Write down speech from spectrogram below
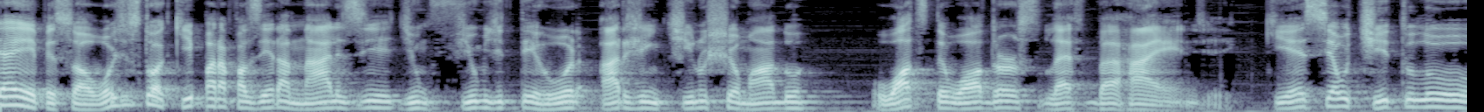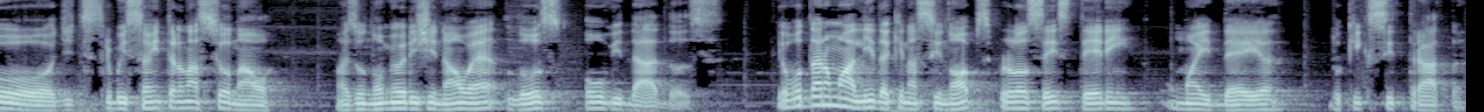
aí, pessoal? Hoje estou aqui para fazer análise de um filme de terror argentino chamado What's the Waters Left Behind, que esse é o título de distribuição internacional, mas o nome original é Los Olvidados. Eu vou dar uma lida aqui na sinopse para vocês terem uma ideia do que, que se trata.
